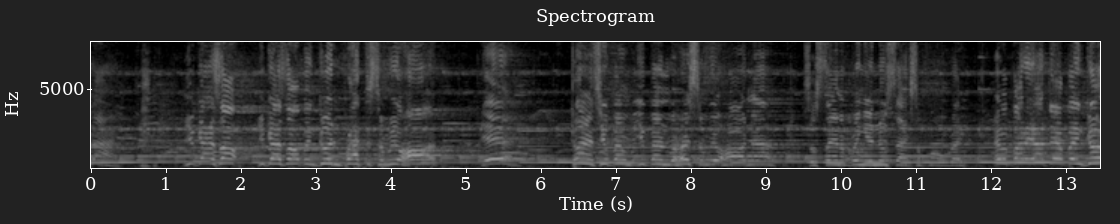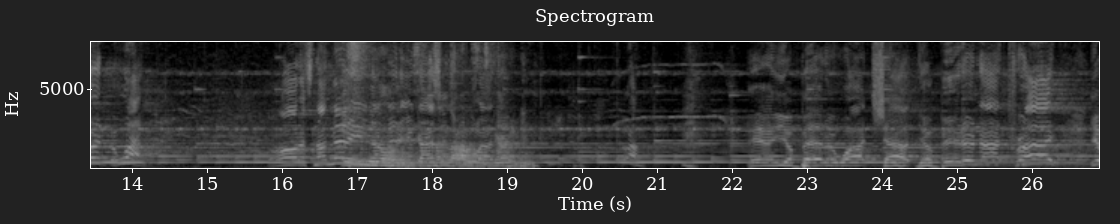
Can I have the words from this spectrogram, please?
time. You guys all you been good and practicing real hard? Yeah? Clients, you've been you've been rehearsing real hard now. So Santa bring you a new saxophone, been good or what? Oh, that's not many. Not many. You guys in trouble out here. And you better watch out. You better not cry. You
